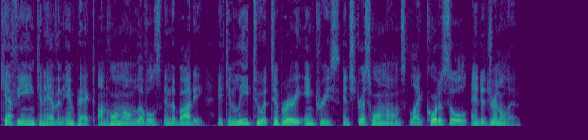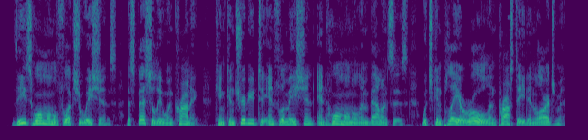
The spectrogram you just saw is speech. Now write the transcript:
caffeine can have an impact on hormone levels in the body. It can lead to a temporary increase in stress hormones like cortisol and adrenaline. These hormonal fluctuations, especially when chronic, can contribute to inflammation and hormonal imbalances, which can play a role in prostate enlargement.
